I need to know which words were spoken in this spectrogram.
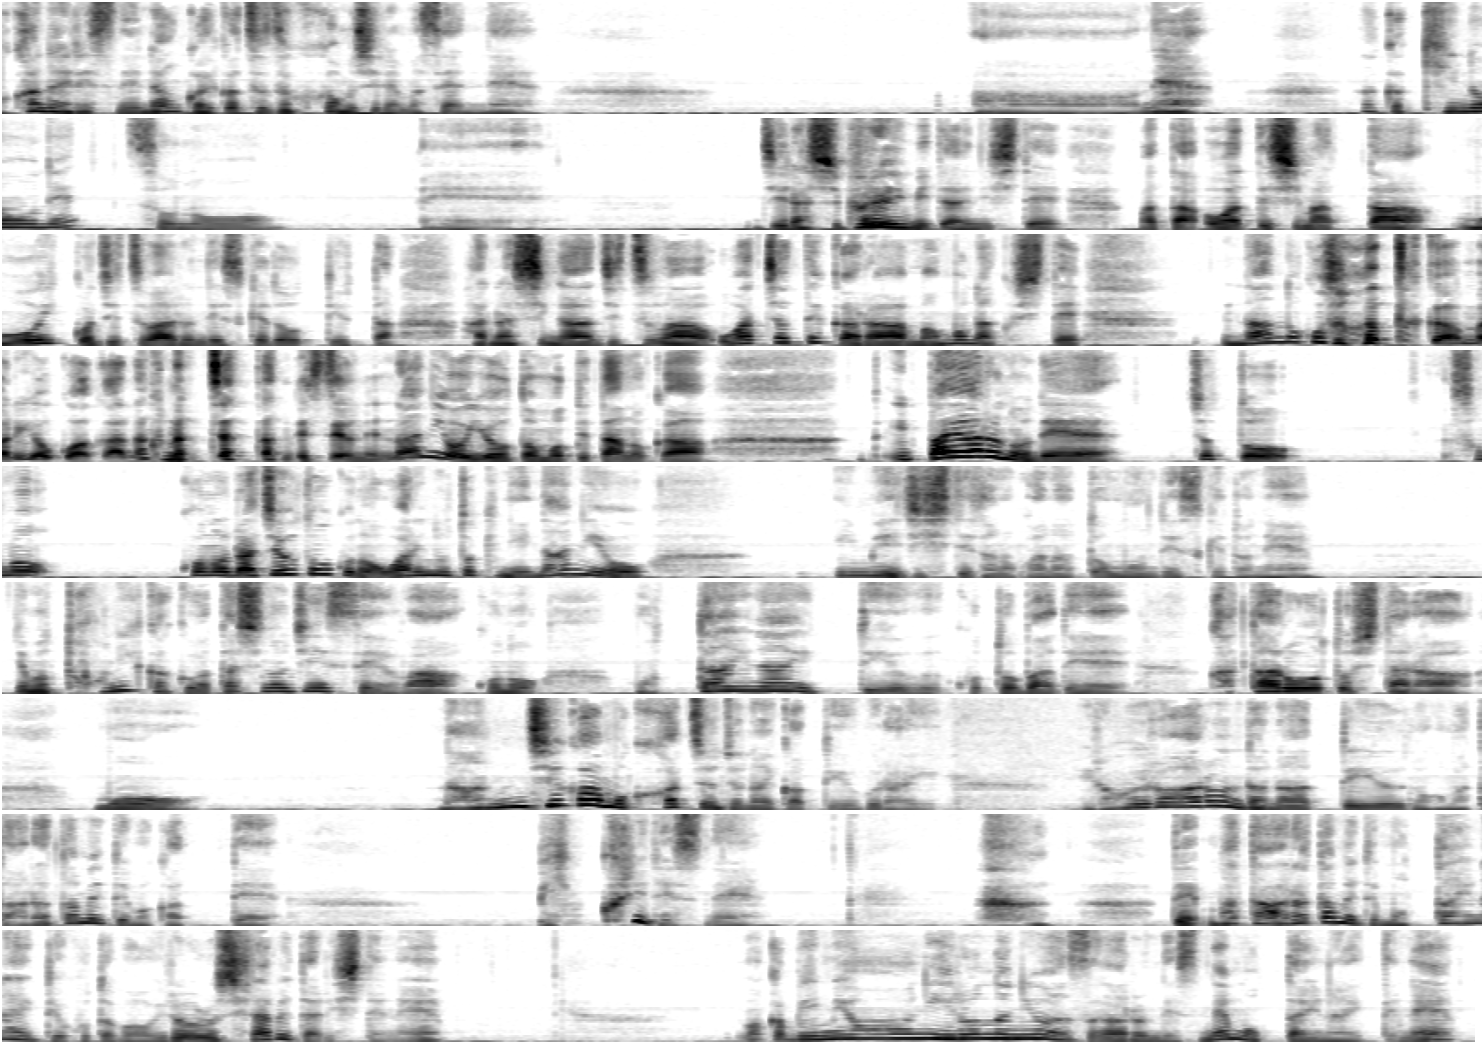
わかんないですね。何回か続くかもしれませんね。あーね。なんか昨日ねその、えージラシプレイみたいにしてまた終わってしまったもう一個実はあるんですけどって言った話が実は終わっちゃってから間もなくして何のことだったかあんまりよく分かんなくなっちゃったんですよね。何を言おうと思ってたのかいっぱいあるのでちょっとそのこのラジオトークの終わりの時に何をイメージしてたのかなと思うんですけどねでもとにかく私の人生はこの「もったいない」っていう言葉で語ろうとしたらもう何時間もかかっちゃうんじゃないかっていうぐらいいろいろあるんだなっていうのがまた改めて分かってびっくりですね。でまた改めて「もったいない」という言葉をいろいろ調べたりしてね。なんか微妙にいろんなニュアンスがあるんですね「もったいない」ってね。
